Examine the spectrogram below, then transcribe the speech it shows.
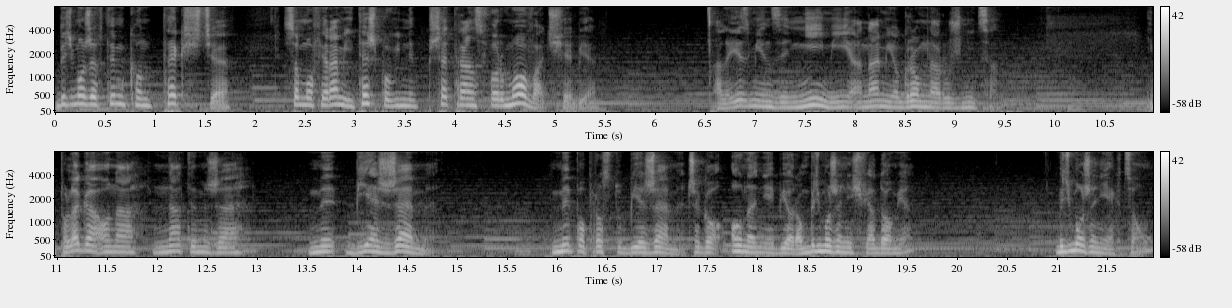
Być może w tym kontekście są ofiarami i też powinny przetransformować siebie, ale jest między nimi a nami ogromna różnica. I polega ona na tym, że my bierzemy, my po prostu bierzemy, czego one nie biorą, być może nieświadomie, być może nie chcą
